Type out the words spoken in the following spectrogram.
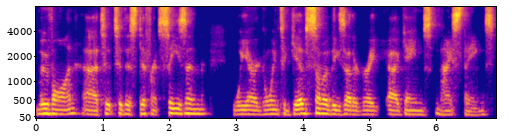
move on uh, to to this different season. We are going to give some of these other great uh, games nice things.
